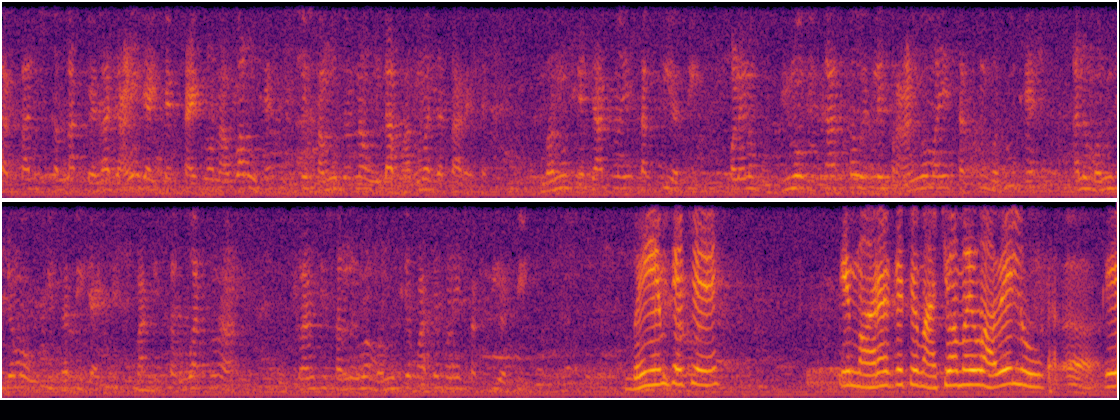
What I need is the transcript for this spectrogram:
અડતાલીસ કલાક છે તે સમુદ્રના ઊંડા ભાગમાં જતા રહે છે મનુષ્ય જાતમાં એ શક્તિ હતી પણ એનો બુદ્ધિનો વિકાસ થયો એટલે પ્રાણીઓમાં એ શક્તિ વધુ છે અને મનુષ્યમાં ઓછી થતી જાય છે બાકી શરૂઆતના ઉત્ક્રાંતિ સમયમાં મનુષ્ય પાસે પણ એ શક્તિ હતી ભાઈ એમ કે છે કે મારા કે છે વાંચવામાં એવું આવેલું કે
